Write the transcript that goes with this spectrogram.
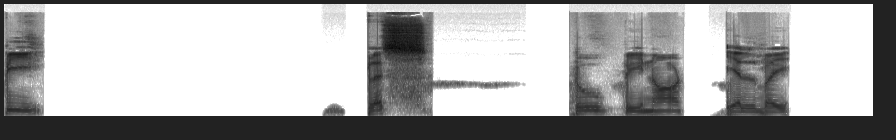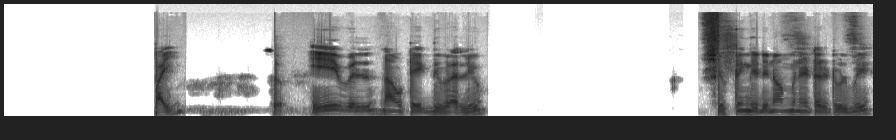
P plus 2 P naught L by pi. So A will now take the value. Shifting the denominator, it will be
